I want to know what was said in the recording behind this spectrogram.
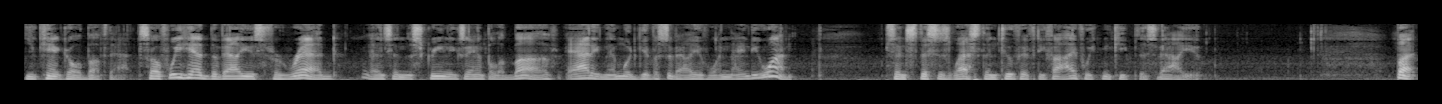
you can't go above that. So if we had the values for red, as in the screen example above, adding them would give us a value of 191. Since this is less than 255, we can keep this value. But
